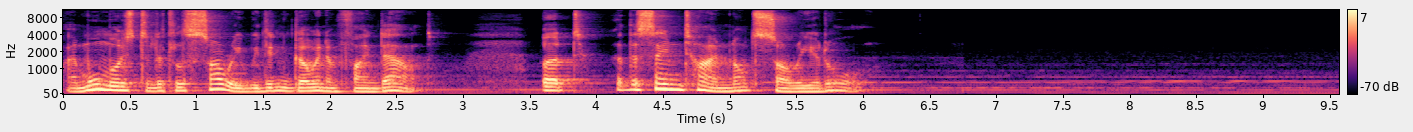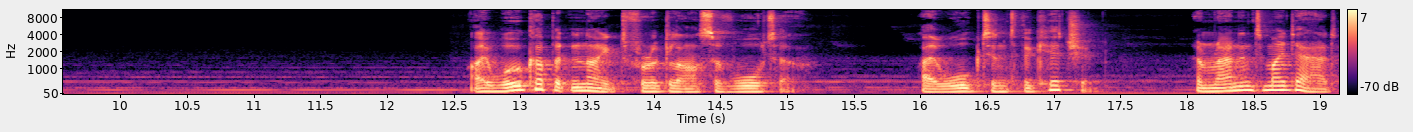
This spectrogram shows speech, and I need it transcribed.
I'm almost a little sorry we didn't go in and find out, but at the same time, not sorry at all. I woke up at night for a glass of water. I walked into the kitchen and ran into my dad.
